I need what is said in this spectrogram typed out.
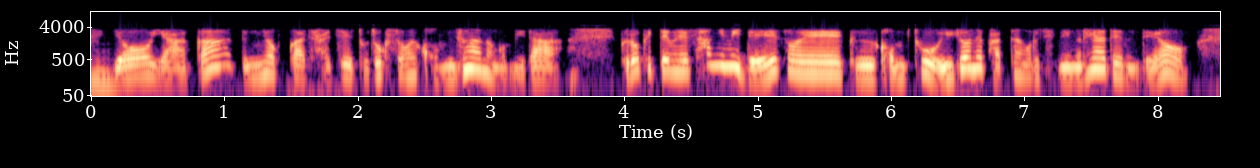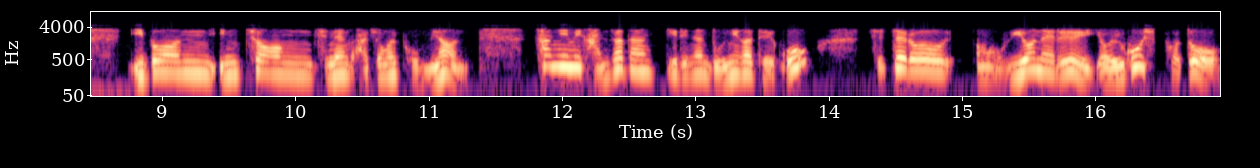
음. 여야가 능력과 자질, 도덕성을 검증하는 겁니다. 그렇기 때문에 상임위 내에서의 그 검토 의견을 바탕으로 진행을 해야 되는데요. 이번 인청 진행 과정을 보면 상임위 간사단끼리는 논의가 되고 실제로 어, 위원회를 열고 싶어도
